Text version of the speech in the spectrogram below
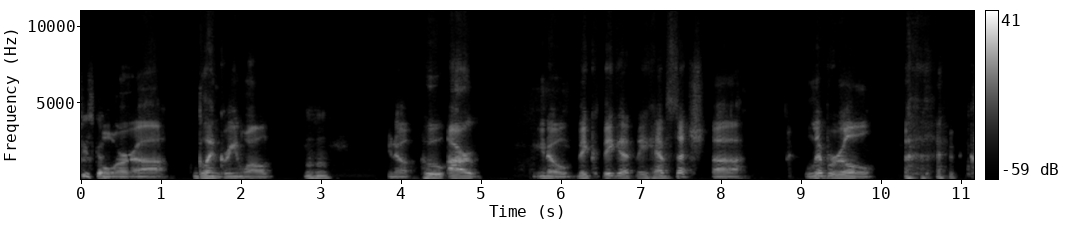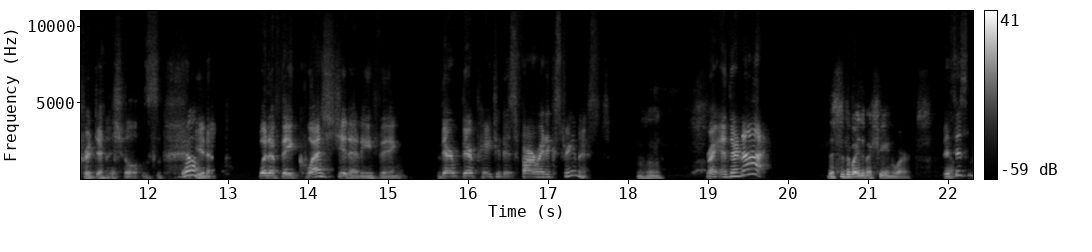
she's good or uh, Glenn Greenwald, hmm you know, who are, you know, they they get they have such uh, liberal credentials, yeah you know, but if they question anything, they're they're painted as far right extremists, hmm right? And they're not. this is the way the machine works This isn't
